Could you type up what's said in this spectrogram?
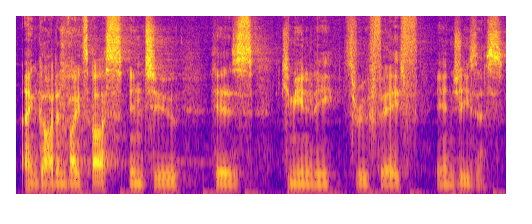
and God invites us into His community through faith in Jesus.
